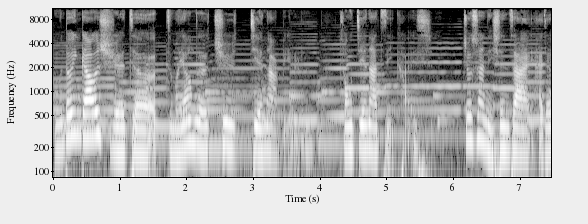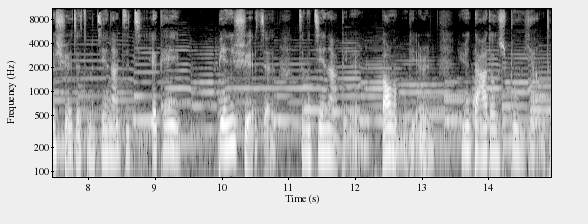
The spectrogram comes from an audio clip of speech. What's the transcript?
我们都应该要学着怎么样的去接纳别人，从接纳自己开始。就算你现在还在学着怎么接纳自己，也可以边学着怎么接纳别人、包容别人，因为大家都是不一样的。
